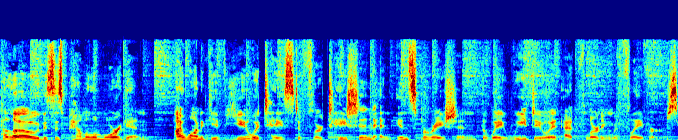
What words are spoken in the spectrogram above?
Hello, this is Pamela Morgan. I want to give you a taste of flirtation and inspiration the way we do it at Flirting with Flavors.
